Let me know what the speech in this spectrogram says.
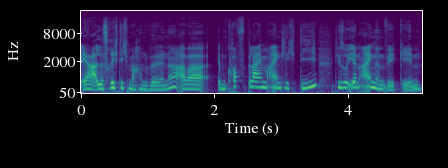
er alles richtig machen will, ne? Aber im Kopf bleiben eigentlich die, die so ihren eigenen Weg gehen.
